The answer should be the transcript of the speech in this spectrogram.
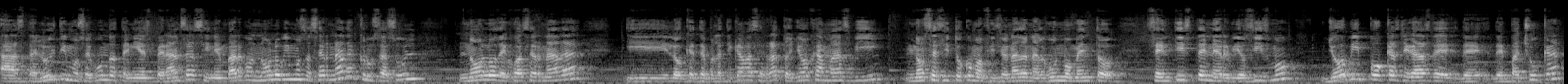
hasta el último segundo tenía esperanza, sin embargo no lo vimos hacer nada. Cruz Azul no lo dejó hacer nada. Y lo que te platicaba hace rato, yo jamás vi, no sé si tú como aficionado en algún momento sentiste nerviosismo, yo vi pocas llegadas de, Pachuca,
